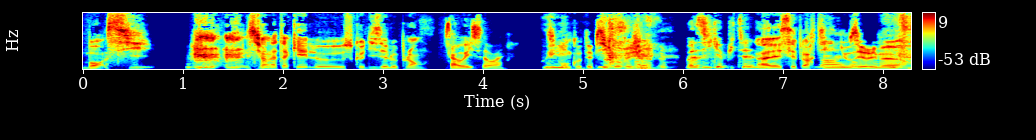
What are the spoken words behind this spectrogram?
Bon, si si on attaquait le ce que disait le plan, Ah oui, c'est vrai. C'est mon côté psychorigide. Vas-y, capitaine. Allez, c'est parti, Non, news non. et rumeurs.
